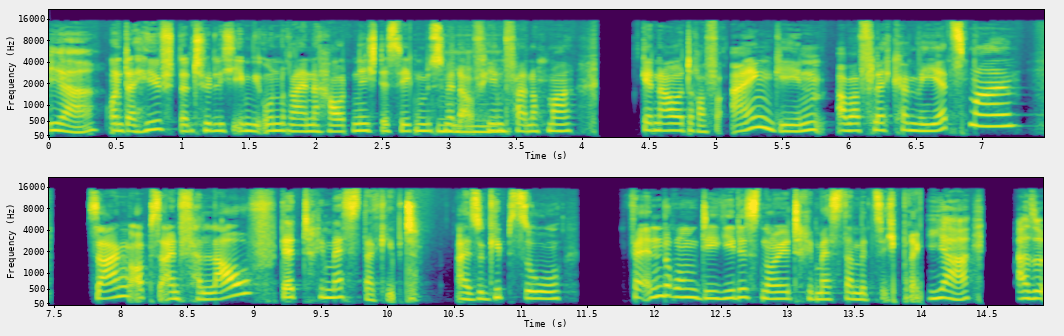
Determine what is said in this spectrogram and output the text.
Ja. Und da hilft natürlich irgendwie unreine Haut nicht. Deswegen müssen wir mhm. da auf mhm. jeden Fall nochmal genauer drauf eingehen. Aber vielleicht können wir jetzt mal sagen, ob es einen Verlauf der Trimester gibt. Also gibt es so Veränderungen, die jedes neue Trimester mit sich bringt? Ja, also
